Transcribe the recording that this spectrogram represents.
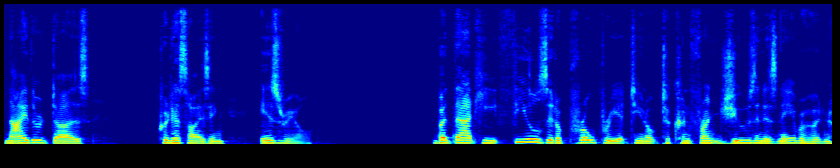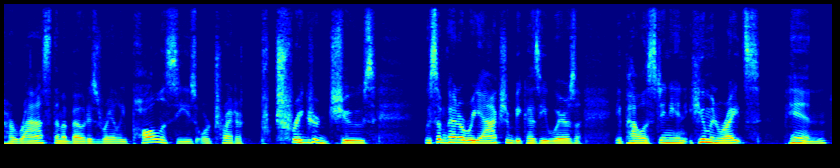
Neither does criticizing Israel but that he feels it appropriate, you know, to confront Jews in his neighborhood and harass them about Israeli policies or try to trigger Jews with some kind of reaction because he wears a Palestinian human rights pin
